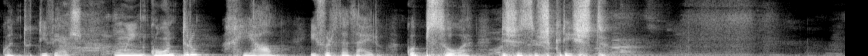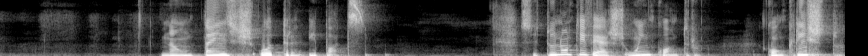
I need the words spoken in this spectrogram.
quando tu tiveres um encontro real e verdadeiro com a pessoa de Jesus Cristo. Não tens outra hipótese. Se tu não tiveres um encontro com Cristo,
